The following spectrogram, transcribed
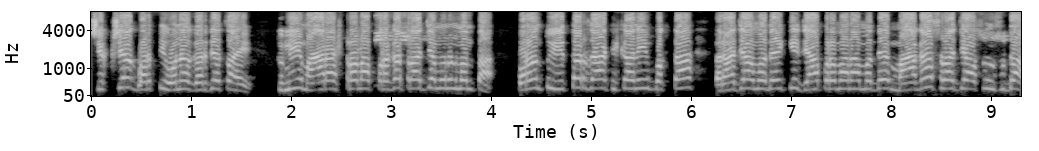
शिक्षक भरती होणं गरजेचं आहे. तुम्ही महाराष्ट्राला प्रगत राज्य म्हणून म्हणता परंतु इतर ज्या ठिकाणी बघता राज्यामध्ये की ज्या प्रमाणामध्ये मागास राज्य असून सुद्धा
